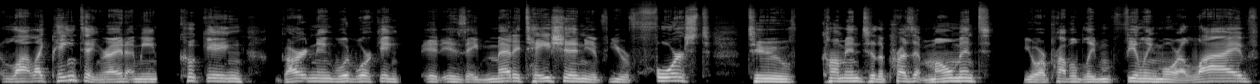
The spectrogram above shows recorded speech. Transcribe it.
a lot like painting, right? I mean, cooking, gardening, woodworking, it is a meditation. If you're forced to come into the present moment, you are probably feeling more alive.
